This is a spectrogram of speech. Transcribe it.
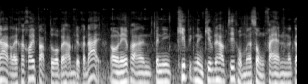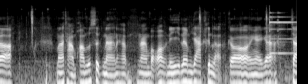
ยากอะไรค่อยๆ ปรับตัวไปครับ เดี๋ยวก็ได้ก็วันนี้ผ่านเป็นคลิปอีกหนึ่งคลิปนะครับ ที่ผมมาส่งแฟนแล้วก็มาถามความรู้สึกนางนะครับ นางบอกว่าวันนี้เริ่มยากขึ้นแล้ว ก็ยังไงก็จะ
